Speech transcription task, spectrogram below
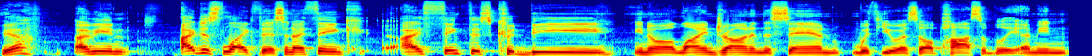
Yeah, I mean, I just like this, and I think I think this could be you know a line drawn in the sand with USL possibly. I mean,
